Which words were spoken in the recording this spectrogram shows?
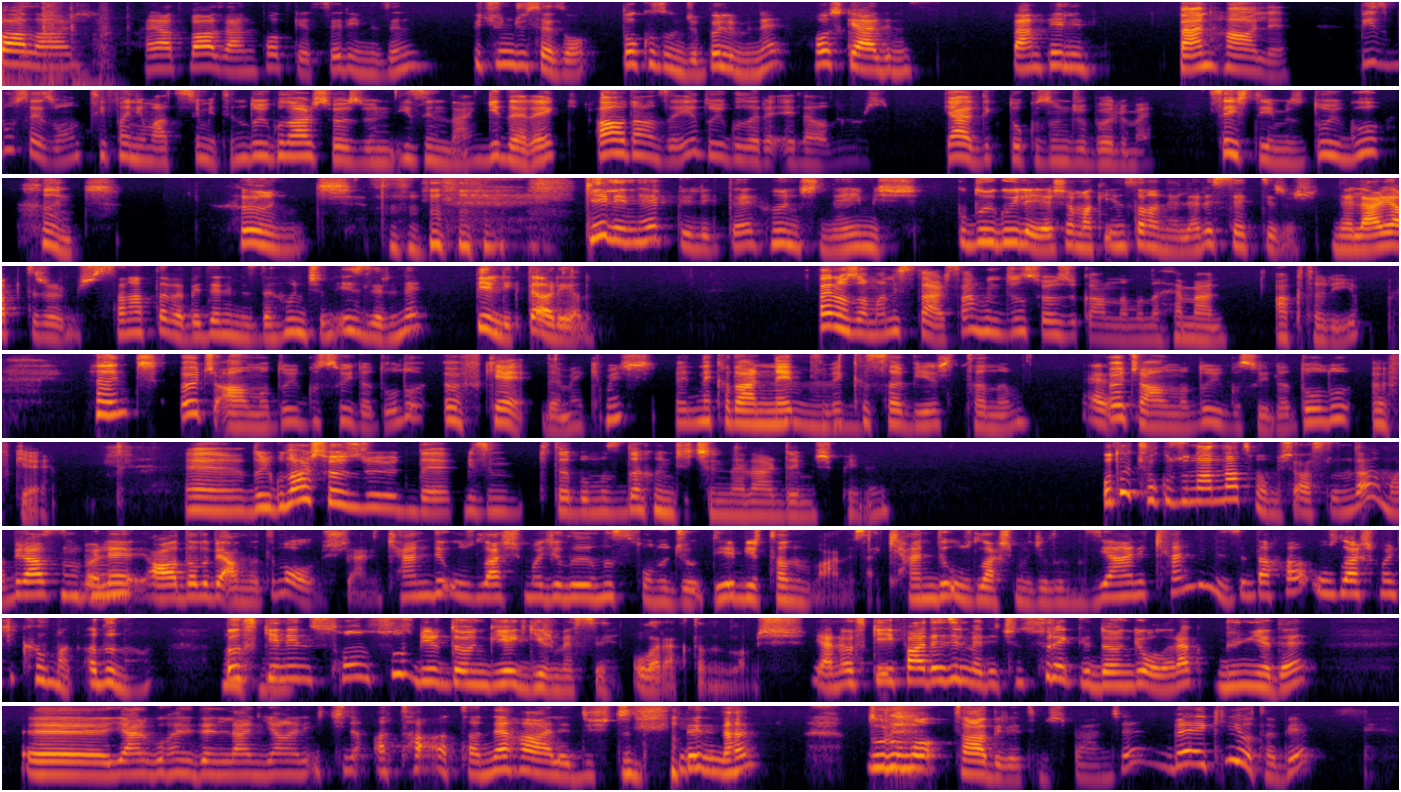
Merhabalar. Hayat Bazen podcast serimizin 3. sezon 9. bölümüne hoş geldiniz. Ben Pelin. Ben Hale. Biz bu sezon Tiffany Watt Smith'in Duygular Sözlüğü'nün izinden giderek A'dan Z'ye duyguları ele alıyoruz. Geldik 9. bölüme. Seçtiğimiz duygu hınç. Hınç. Gelin hep birlikte hınç neymiş? Bu duyguyla yaşamak insana neler hissettirir, neler yaptırırmış? Sanatta ve bedenimizde hınçın izlerini birlikte arayalım. Ben o zaman istersen hıncın sözlük anlamını hemen aktarayım. Hınç, öç alma duygusuyla dolu öfke demekmiş. Ve ne kadar net hmm. ve kısa bir tanım. Evet. Öç alma duygusuyla dolu öfke. E, Duygular Sözlüğü'nde bizim kitabımızda hınç için neler demiş Pelin? O da çok uzun anlatmamış aslında ama biraz Hı-hı. böyle ağdalı bir anlatım olmuş yani. Kendi uzlaşmacılığımız sonucu diye bir tanım var mesela. Kendi uzlaşmacılığımız yani kendimizi daha uzlaşmacı kılmak adına Hı-hı. öfkenin sonsuz bir döngüye girmesi olarak tanımlamış. Yani öfke ifade edilmediği için sürekli döngü olarak bünyede e, yani bu hani denilen yani içine ata ata ne hale düştün denilen durumu tabir etmiş bence ve ekliyor tabii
